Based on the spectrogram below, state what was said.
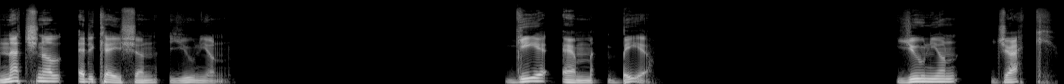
National Education Union. GMB. Union Jack.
